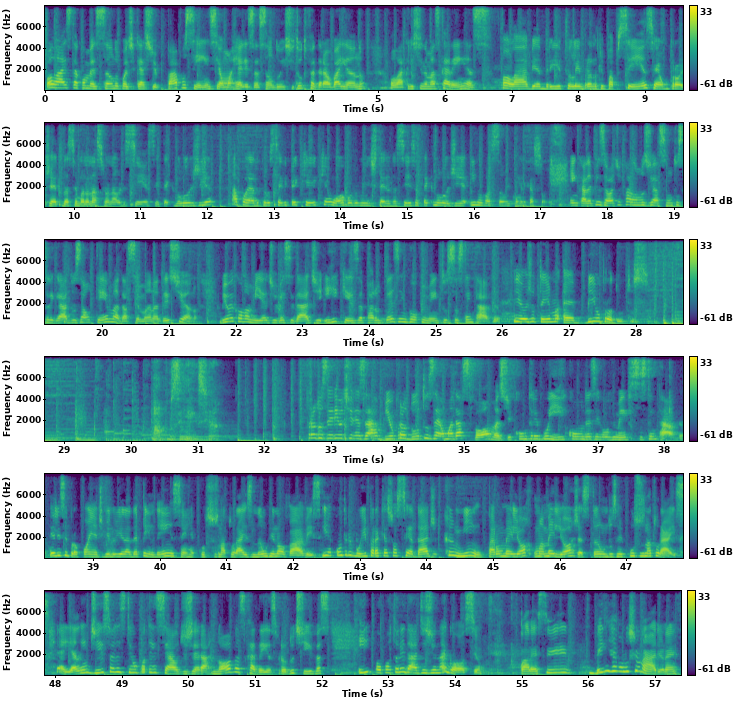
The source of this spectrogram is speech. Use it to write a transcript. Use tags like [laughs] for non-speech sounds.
Olá, está começando o podcast Papo Ciência, uma realização do Instituto Federal Baiano. Olá, Cristina Mascarenhas. Olá, Bia Brito. Lembrando que o Papo Ciência é um projeto da Semana Nacional de Ciência e Tecnologia, apoiado pelo CNPq, que é o órgão do Ministério da Ciência, Tecnologia, Inovação e Comunicações. Em cada episódio, falamos de assuntos ligados ao tema da semana deste ano: bioeconomia, diversidade e riqueza para o desenvolvimento sustentável. E hoje o tema é bioprodutos. Papo Ciência. Produzir e utilizar bioprodutos é uma das formas de contribuir com o desenvolvimento sustentável. Ele se propõe a diminuir a dependência em recursos naturais não renováveis e a contribuir para que a sociedade caminhe para um melhor, uma melhor gestão dos recursos naturais. É, e além disso, eles têm o potencial de gerar novas cadeias produtivas e oportunidades de negócio. Parece bem revolucionário, né?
